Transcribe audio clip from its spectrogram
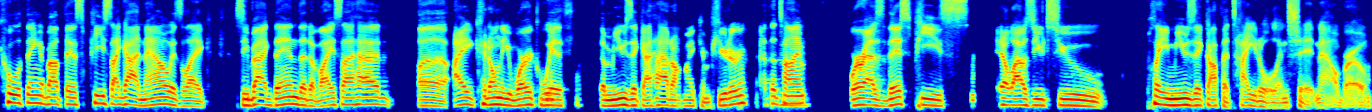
cool thing about this piece I got now is like, see, back then the device I had, uh, I could only work with the music I had on my computer at the time. Whereas this piece, it allows you to play music off a title and shit now, bro.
